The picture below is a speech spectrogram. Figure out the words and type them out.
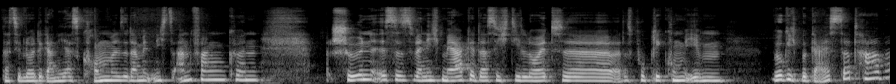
dass die Leute gar nicht erst kommen, weil sie damit nichts anfangen können. Schön ist es, wenn ich merke, dass sich die Leute, das Publikum eben wirklich begeistert habe.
